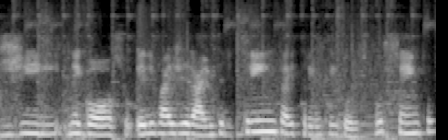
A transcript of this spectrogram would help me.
de negócio, ele vai girar entre 30 e 32%.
